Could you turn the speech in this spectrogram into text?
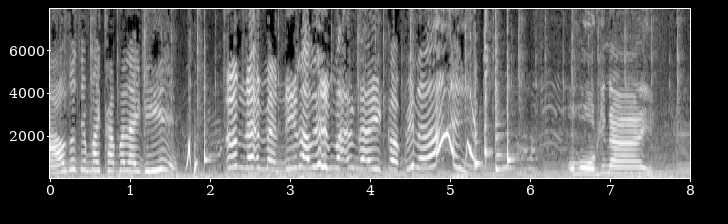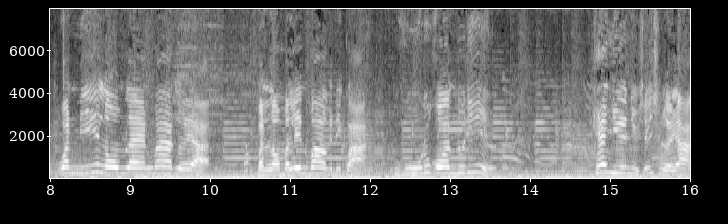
าวเราจะมาทำอะไรดีเออแม่แบบนี้เราไม่มาไหนกับพี่นายโอ้โหพี่นาย วันนี้ลมแรงมากเลยอะมันเรามาเล่นว่าวกันดีกว่าโอ้โหทุกคนดูดิแค่ยืนอยู่เฉยๆอะ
